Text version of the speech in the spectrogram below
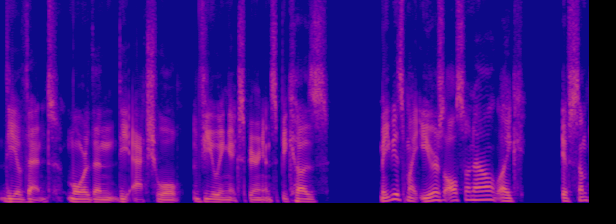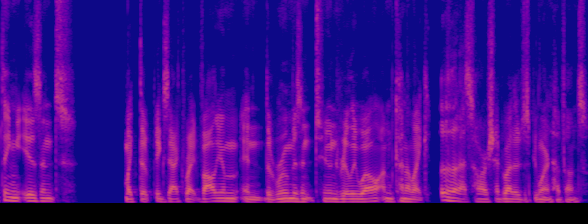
the event more than the actual viewing experience because maybe it's my ears also now. Like if something isn't like the exact right volume and the room isn't tuned really well, I'm kind of like, ugh, that's harsh. I'd rather just be wearing headphones.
